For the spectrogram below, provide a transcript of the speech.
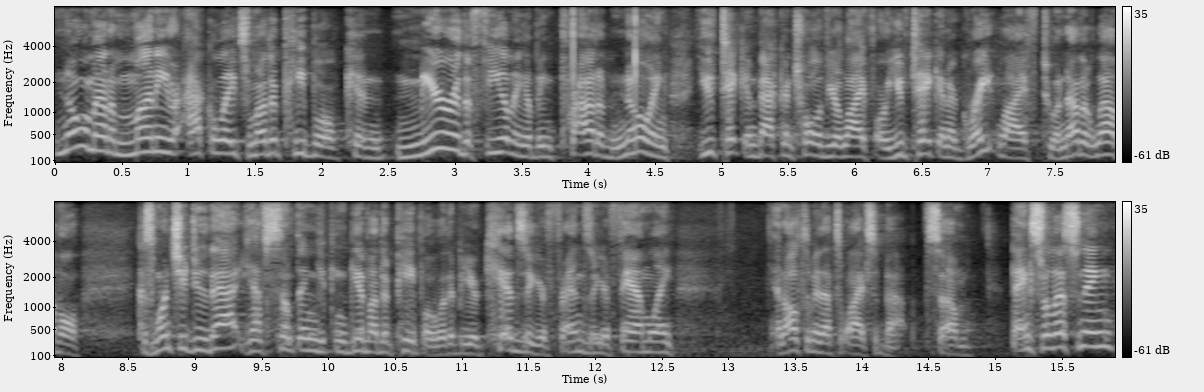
no amount of money or accolades from other people can mirror the feeling of being proud of knowing you've taken back control of your life or you've taken a great life to another level. Because once you do that, you have something you can give other people, whether it be your kids or your friends or your family. And ultimately, that's what life's about. So thanks for listening.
